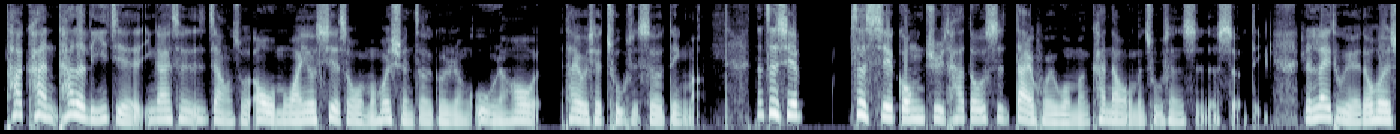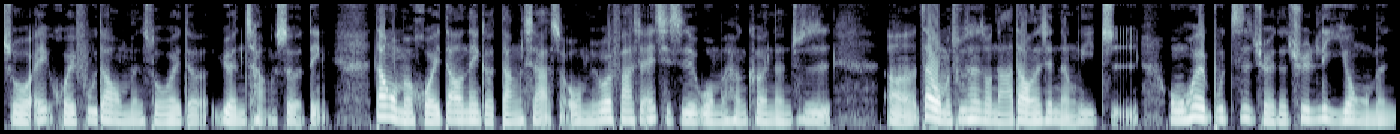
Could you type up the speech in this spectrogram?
他看他的理解应该是是这样说哦。我们玩游戏的时候，我们会选择一个人物，然后他有一些初始设定嘛，那这些。这些工具，它都是带回我们看到我们出生时的设定。人类图也都会说，诶，回复到我们所谓的原厂设定。当我们回到那个当下的时候，我们就会发现，诶，其实我们很可能就是，呃，在我们出生的时候拿到那些能力值，我们会不自觉的去利用我们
